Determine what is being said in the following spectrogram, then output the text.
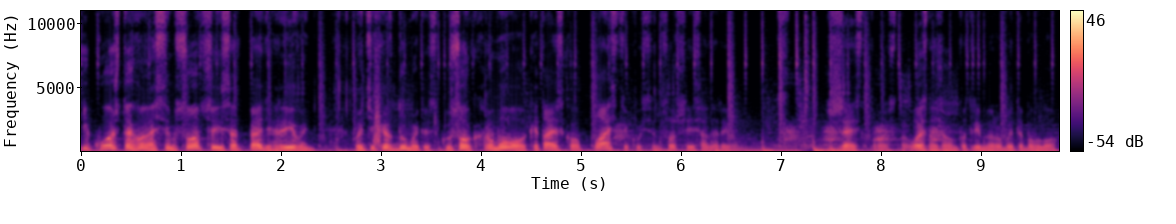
І коштує вона 765 гривень. Ви тільки вдумайтесь, кусок хромового китайського пластику 760 гривень. Жесть просто. Ось на чому потрібно робити бабло.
